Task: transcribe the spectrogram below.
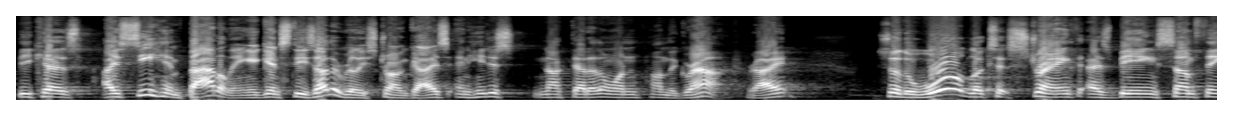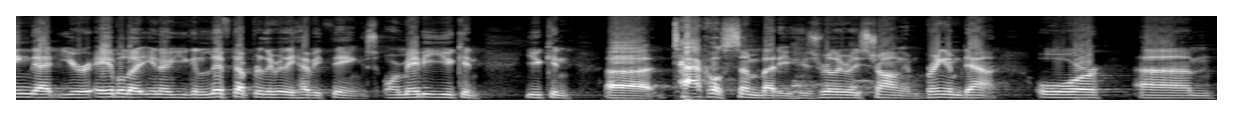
Because I see him battling against these other really strong guys, and he just knocked that other one on the ground, right? So the world looks at strength as being something that you're able to, you know, you can lift up really, really heavy things, or maybe you can you can uh, tackle somebody who's really, really strong and bring them down. Or um,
